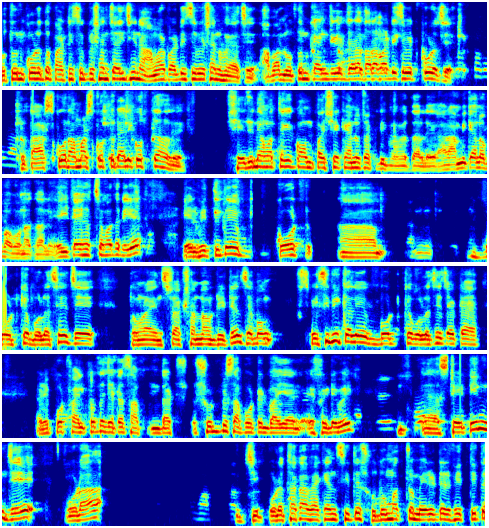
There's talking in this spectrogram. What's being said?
নতুন করে তো পার্টিসিপেশন চাইছি না, আমার পার্টিসিপেশন হয়ে আছে। আবার নতুন ক্যান্ডিডেট যারা, তারা পার্টিসিপেট করেছে। তো তার স্কোর আমার স্কোর তো ট্যালি করতে হবে। সে যদি আমার থেকে কম পায়, সে কেন চাকরি পাবে তাহলে? আর আমি কেন পাবো না তাহলে? এইটাই হচ্ছে আমাদের ইয়ে। এর ভিত্তিতে কোর্ট বোর্ডকে বলেছে যে, তোমরা ইনস্ট্রাকশন নাও ডিটেলস এবং স্পেসিফিক্যালি বোর্ডকে বলেছে যে, একটা রিপোর্ট ফাইল করতে যেটা that should be supported by an affidavit stating যে, ওরা যে পড়ে থাকা ভ্যাকেন্সিতে শুধুমাত্র মেরিটের ভিত্তিতে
